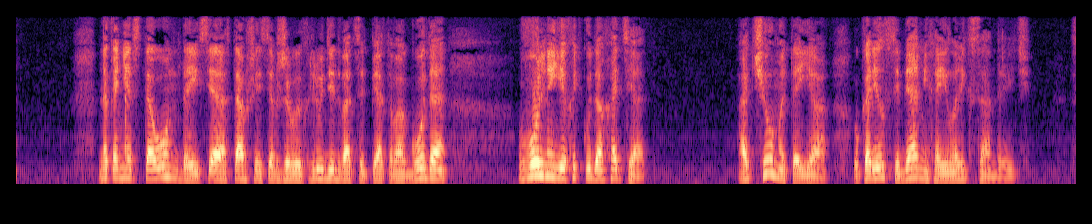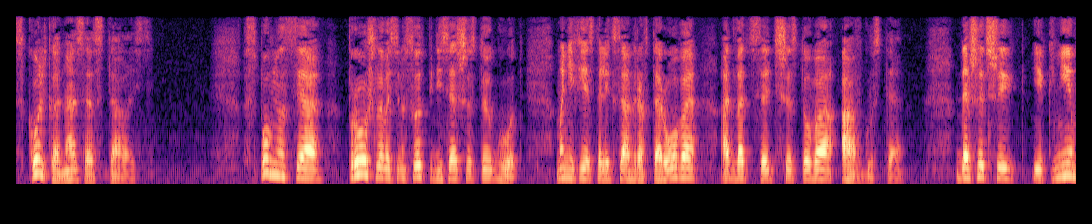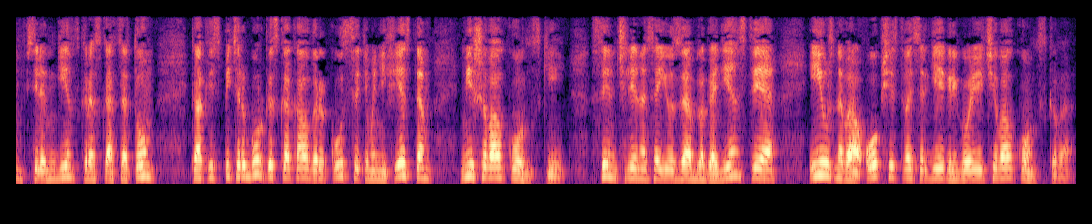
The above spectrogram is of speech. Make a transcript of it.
Наконец-то он, да и все оставшиеся в живых люди 25-го года, вольны ехать куда хотят. «О чем это я?» — укорил себя Михаил Александрович. «Сколько нас осталось?» Вспомнился прошлый 856 год, манифест Александра II от 26 августа. Дошедший и к ним в Селенгинск рассказ о том, как из Петербурга скакал в Иркутск с этим манифестом Миша Волконский, сын члена Союза Благоденствия и Южного общества Сергея Григорьевича Волконского.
